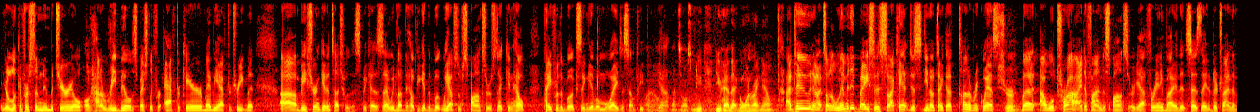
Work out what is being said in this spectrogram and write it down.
and you're looking for some new material on how to rebuild, especially for aftercare, maybe after treatment, um, be sure and get in touch with us because uh, we'd love to help you get the book. We have some sponsors that can help pay for the books and give them away to some people. Wow, Yeah. That's awesome. Do you do you have that going right now? I do. Now it's on a limited basis, so I can't just, you know, take a ton of requests. Sure. But I will try to find a sponsor, yeah, for anybody that says they, they're trying to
